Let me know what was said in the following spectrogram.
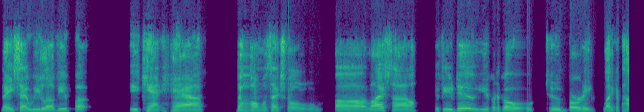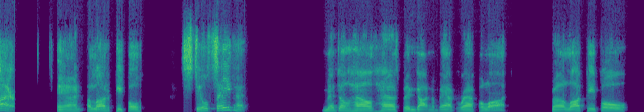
They say we love you, but you can't have the homosexual uh, lifestyle. If you do, you're going to go to burning lake of fire. And a lot of people still say that mental health has been gotten a bad rap a lot. But a lot of people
